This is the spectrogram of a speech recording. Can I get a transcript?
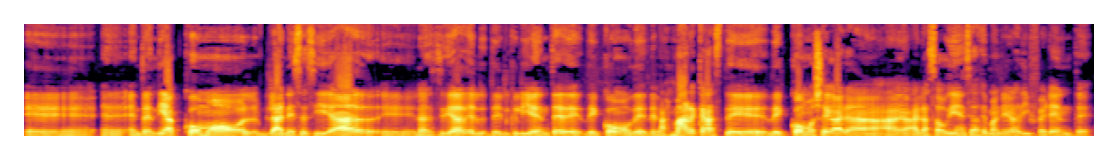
eh, eh entendía cómo la necesidad, eh, la necesidad del, del cliente, de, de cómo, de, de, las marcas, de, de cómo llegar a, las audiencias de manera diferente.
